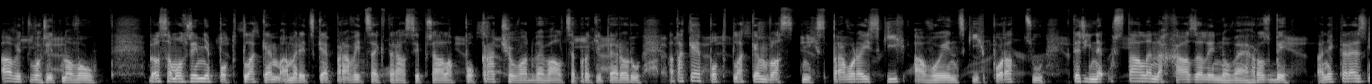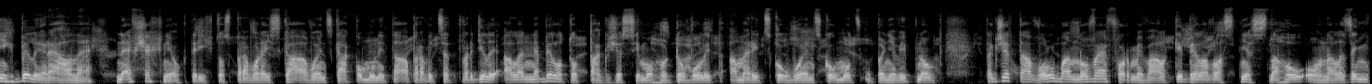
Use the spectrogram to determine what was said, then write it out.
a vytvořit novou. Byl samozřejmě pod tlakem americké pravice, která si přála pokračovat ve válce proti teroru a také pod tlakem vlastních spravodajských a vojenských poradců, kteří neustále nacházeli nové nové hrozby a některé z nich byly reálné. Ne všechny, o kterých to spravodajská a vojenská komunita a pravice tvrdili, ale nebylo to tak, že si mohl dovolit americkou vojenskou moc úplně vypnout. Takže ta volba nové formy války byla vlastně snahou o nalezení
